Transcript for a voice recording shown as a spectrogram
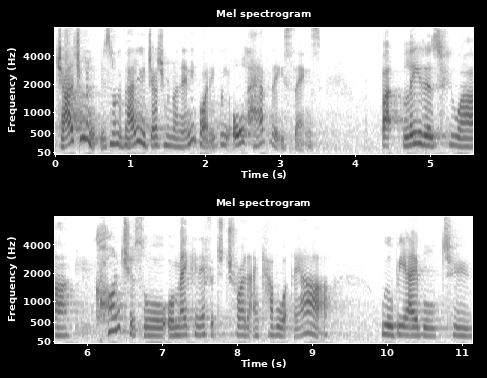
judgment, it's not a value judgment on anybody. We all have these things. But leaders who are conscious or, or make an effort to try to uncover what they are will be able to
